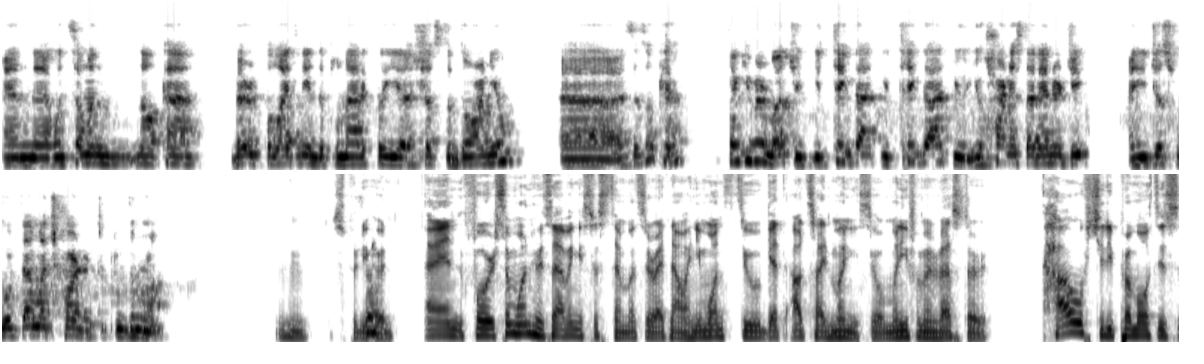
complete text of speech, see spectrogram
and uh, when someone you know, kind of very politely and diplomatically uh, shuts the door on you, uh, says, okay, thank you very much. You, you take that, you take that, you, you harness that energy, and you just work that much harder to prove them wrong. Mm-hmm. It's pretty so. good. And for someone who's having a system, let's say right now, and he wants to get outside money, so money from investor, how should he promote this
